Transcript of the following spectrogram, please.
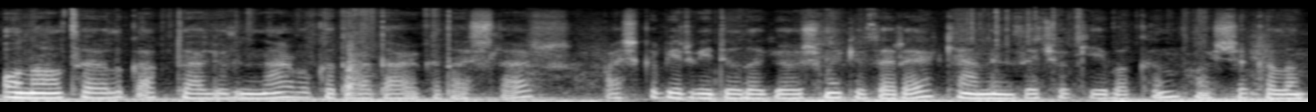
...16 Aralık aktüel ürünler bu kadardı arkadaşlar. Başka bir videoda görüşmek üzere. Kendinize çok iyi bakın. Hoşçakalın.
